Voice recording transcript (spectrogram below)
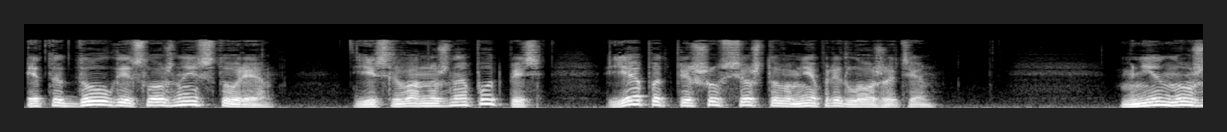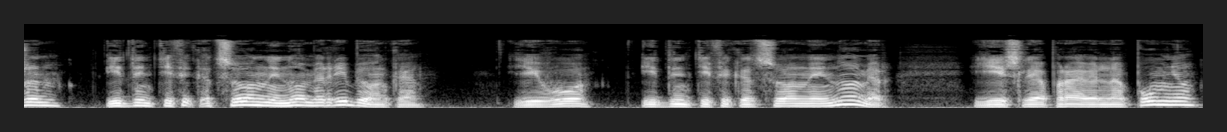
Это долгая и сложная история. Если вам нужна подпись, я подпишу все, что вы мне предложите. Мне нужен идентификационный номер ребенка. Его идентификационный номер, если я правильно помню,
